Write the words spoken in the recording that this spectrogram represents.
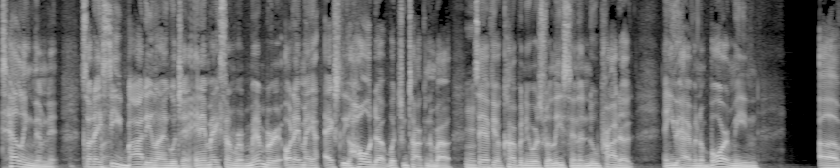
telling them it. So they see body language and, and it makes them remember it, or they may actually hold up what you're talking about. Say if your company was releasing a new product and you having a board meeting, uh,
